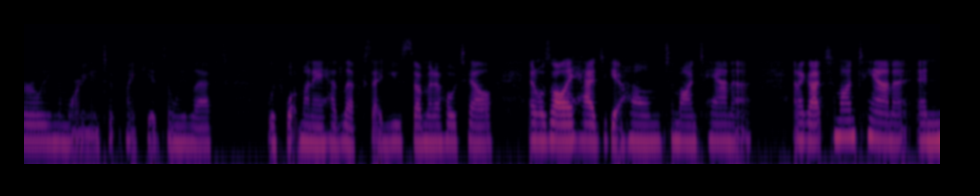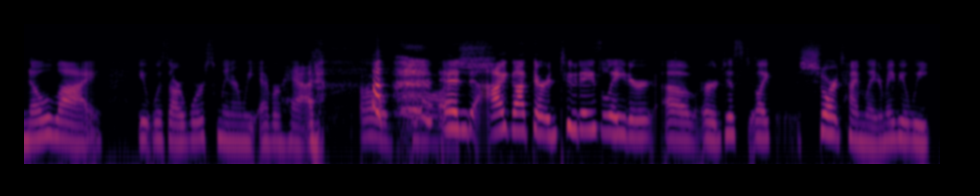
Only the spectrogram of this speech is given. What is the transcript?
early in the morning and took my kids and we left with what money I had left because I'd used some at a hotel and it was all I had to get home to Montana. And I got to Montana and no lie, it was our worst winter we ever had. Oh and. I got there, and two days later, uh, or just like short time later, maybe a week,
